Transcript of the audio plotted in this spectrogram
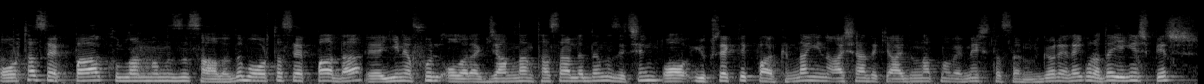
orta sehpa kullanmamızı sağladı. Bu orta sehpa da e, yine full olarak camdan tasarladığımız için o yükseklik farkından yine aşağıdaki aydınlatma ve mesh tasarımını görerek burada ilginç bir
